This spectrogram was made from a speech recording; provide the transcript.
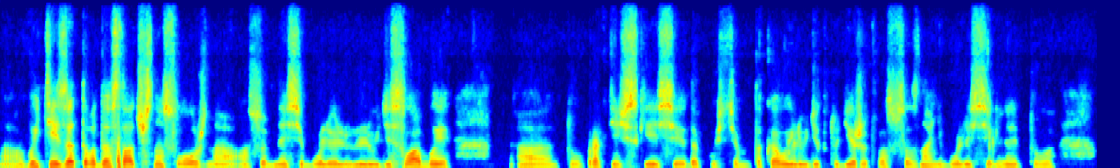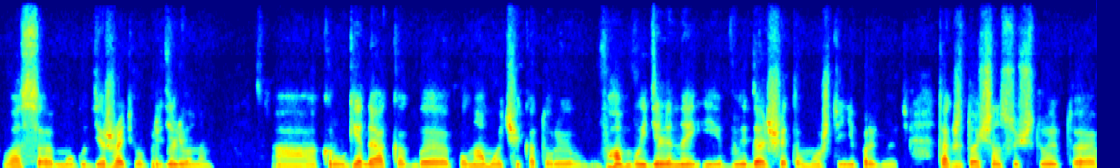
А, Выйти из этого достаточно сложно, особенно если более лю- люди слабые, а, то практически, если, допустим, таковые люди, кто держит вас в сознании, более сильные, то вас э, могут держать в определенном круге, да, как бы полномочий, которые вам выделены, и вы дальше этого можете не прыгнуть. Также точно существует э,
